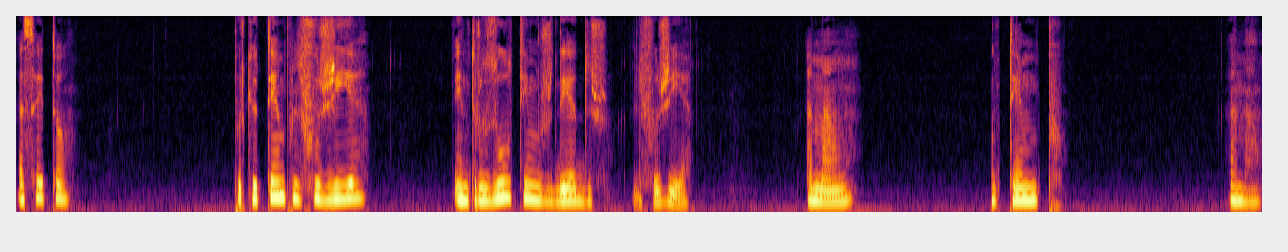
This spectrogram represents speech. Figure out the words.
Aceitou. Porque o tempo lhe fugia, entre os últimos dedos lhe fugia. A mão, o tempo, a mão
